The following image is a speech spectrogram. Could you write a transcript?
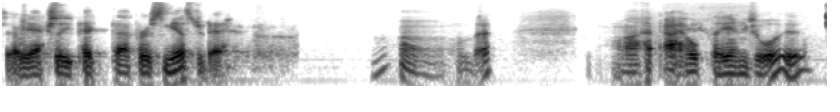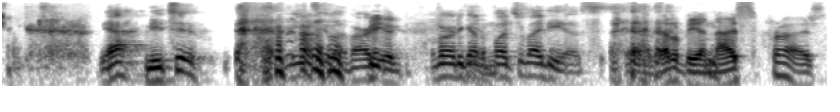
So we actually picked that person yesterday. Oh, that I, I hope they enjoy it. Yeah, me too. me too. I've already I've already got a bunch of ideas. Yeah, that'll be a nice surprise.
